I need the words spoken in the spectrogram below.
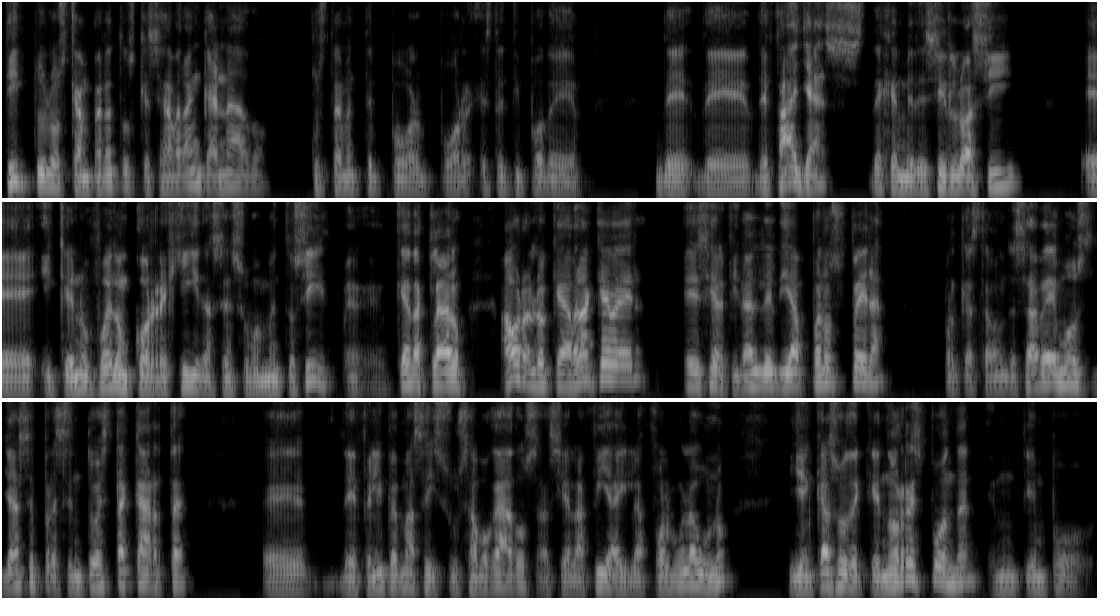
títulos, campeonatos que se habrán ganado justamente por, por este tipo de, de, de, fallas, déjenme decirlo así, eh, y que no fueron corregidas en su momento. Sí, queda claro. Ahora, lo que habrá que ver es si al final del día prospera, porque hasta donde sabemos ya se presentó esta carta eh, de Felipe Massa y sus abogados hacia la FIA y la Fórmula 1, y en caso de que no respondan, en un tiempo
